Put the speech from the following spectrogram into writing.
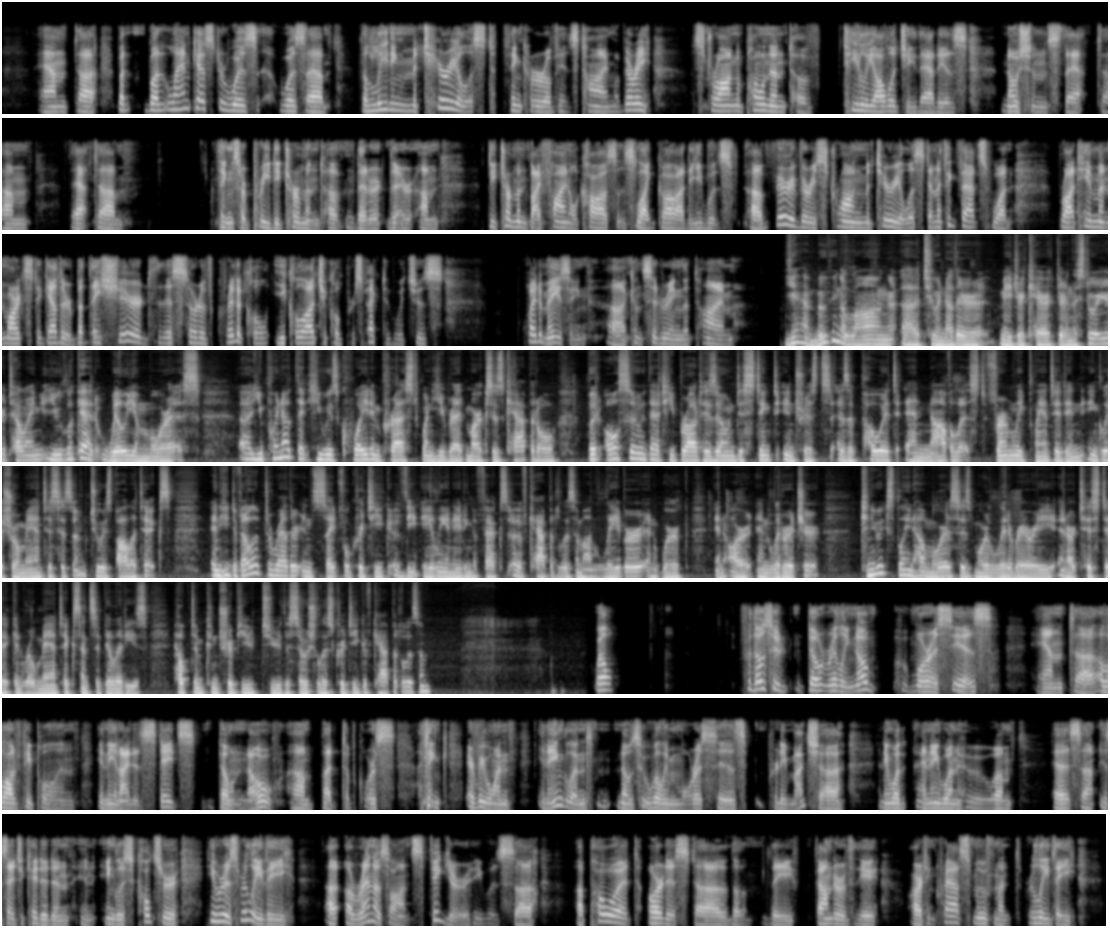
and uh, but but Lankester was was uh, the leading materialist thinker of his time, a very strong opponent of teleology, that is, notions that um, that um, things are predetermined, uh, that are they're um, determined by final causes like God. He was a very, very strong materialist. And I think that's what brought him and Marx together. But they shared this sort of critical ecological perspective, which is quite amazing uh, considering the time. Yeah, moving along uh, to another major character in the story you're telling, you look at William Morris. Uh, you point out that he was quite impressed when he read Marx's Capital, but also that he brought his own distinct interests as a poet and novelist, firmly planted in English Romanticism, to his politics. And he developed a rather insightful critique of the alienating effects of capitalism on labor and work and art and literature. Can you explain how Morris's more literary and artistic and romantic sensibilities helped him contribute to the socialist critique of capitalism? Well, for those who don't really know who Morris is, and uh, a lot of people in, in the United States don't know, um, but of course, I think everyone in England knows who William Morris is pretty much. Uh, anyone anyone who um, as, uh, is educated in, in English culture, he was really the uh, a Renaissance figure. He was uh, a poet, artist, uh, the the founder of the art and crafts movement. Really, the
